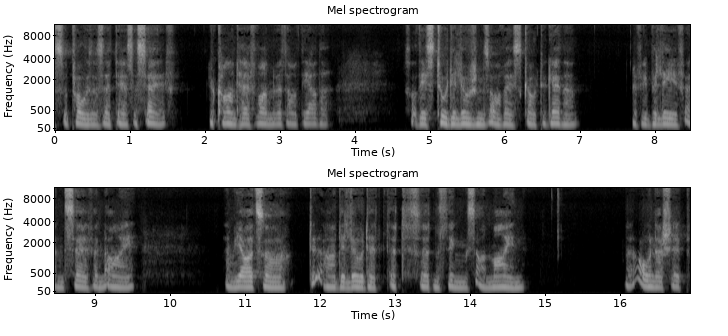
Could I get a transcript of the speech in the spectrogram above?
supposes that there's a self. You can't have one without the other. So these two delusions always go together. If we believe in self and I, and we also are deluded that certain things are mine, uh, ownership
